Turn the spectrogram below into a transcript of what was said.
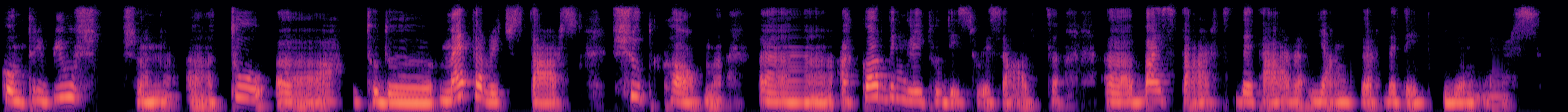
contribution uh, to, uh, to the metal-rich stars should come uh, accordingly to this result uh, by stars that are younger than 8 billion years.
